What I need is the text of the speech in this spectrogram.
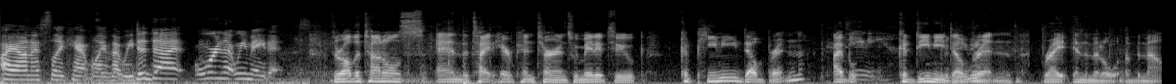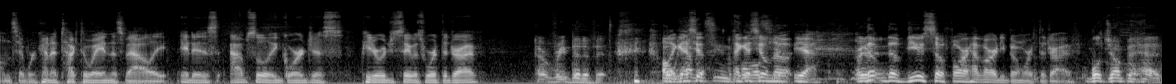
I honestly can't believe that we did that or that we made it. Through all the tunnels and the tight hairpin turns, we made it to Capini del Britain. I bel- Cadini. Cadini del Cadini? Britain, right in the middle of the mountains. And we're kind of tucked away in this valley. It is absolutely gorgeous. Peter, would you say it was worth the drive? Every bit of it. Oh, well, Oh, I we guess you'll, seen the I guess you'll know. yet. Yeah, the, the views so far have already been worth the drive. We'll jump ahead.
